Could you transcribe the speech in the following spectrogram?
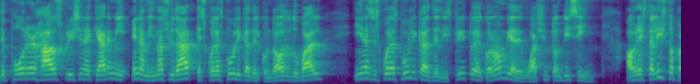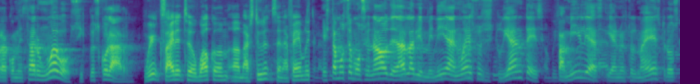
The House Christian Academy en la misma ciudad, escuelas públicas del condado de Duval y en las escuelas públicas del Distrito de Columbia de Washington, D.C. Ahora está listo para comenzar un nuevo ciclo escolar. Estamos emocionados de dar la bienvenida a nuestros estudiantes, familias y a nuestros maestros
